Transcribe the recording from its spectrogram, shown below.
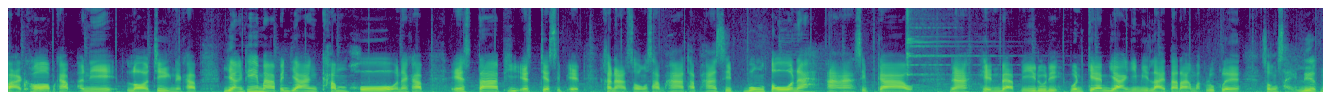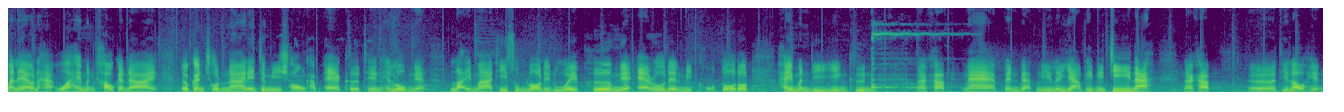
ฝาครอบครับ อันนี้ล้อจริงนะครับ ยางที่ให้มาเป็นยางคัมโฮนะครับเอสตา PS 71 ขนาด 235ทับ50 วงโตนะ R19 นะเห็นแบบนี้ดูดิบนแก้มยางยังมีลายตารางหมักลุกเลย สงสัยเลือกมาแล้วนะฮะว่าให้มันเข้ากันได้ แล้วกันชนหน้าเนี้จะมีช่องครับ Air Curtain ให้ลมเนี่ยไหลมาที่ซุ้มล้อได้ด้วย เพิ่มเนี้ย Aerodynamic ของตัวรถให้มันดียิ่งขึ้นนะครับแม่เป็นแบบนี้เลยยางผลิตในจีนนะนะครับที่เราเห็น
